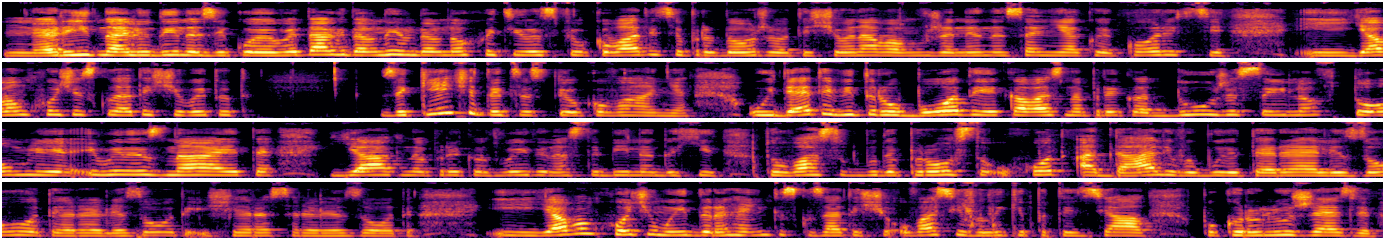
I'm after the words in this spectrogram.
рідна людина, з якою ви так давним-давно хотіли спілкуватися, продовжувати, що вона вам вже не несе ніякої користі. І я вам хочу сказати, що ви тут. Закінчите це спілкування, уйдете від роботи, яка вас, наприклад, дуже сильно втомлює, і ви не знаєте, як, наприклад, вийти на стабільний дохід, то у вас тут буде просто уход, а далі ви будете реалізовувати, реалізовувати і ще раз реалізовувати. І я вам хочу, мої дорогенькі, сказати, що у вас є великий потенціал по королю жезлів.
